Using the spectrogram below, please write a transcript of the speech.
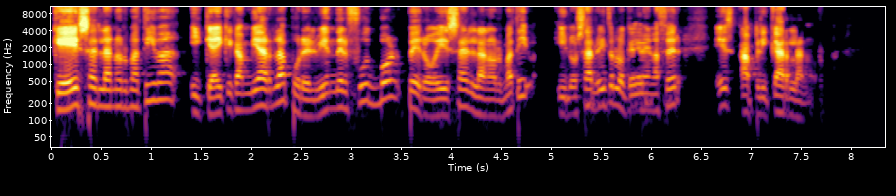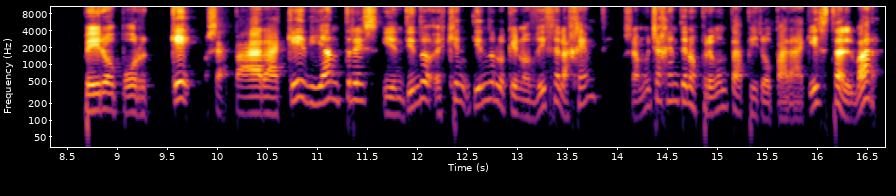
que esa es la normativa y que hay que cambiarla por el bien del fútbol, pero esa es la normativa. Y los árbitros lo que deben hacer es aplicar la norma. Pero ¿por qué? O sea, ¿para qué diantres? Y entiendo, es que entiendo lo que nos dice la gente. O sea, mucha gente nos pregunta, pero ¿para qué está el bar?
